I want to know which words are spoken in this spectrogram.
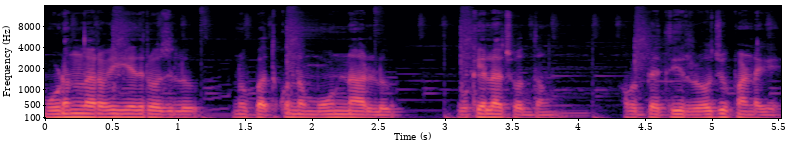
మూడు వందల అరవై ఐదు రోజులు నువ్వు బతుకున్న మూడు నాళ్ళు ఒకేలా చూద్దాం. అప్పుడు ప్రతిరోజు పండగే.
